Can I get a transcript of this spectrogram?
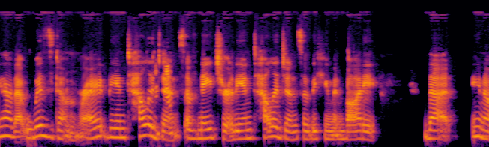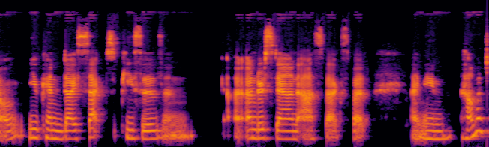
yeah, that wisdom, right? The intelligence of nature, the intelligence of the human body that, you know, you can dissect pieces and uh, understand aspects, but I mean, how much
